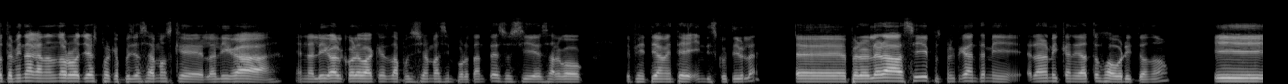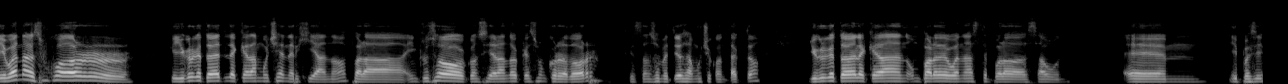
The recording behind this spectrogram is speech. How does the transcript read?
lo termina ganando Rodgers porque pues ya sabemos que la liga, en la liga del coreback es la posición más importante, eso sí es algo definitivamente indiscutible. Eh, pero él era así, pues prácticamente mi, era mi candidato favorito, ¿no? Y, bueno, es un jugador que yo creo que todavía le queda mucha energía, ¿no? Para, incluso considerando que es un corredor, que están sometidos a mucho contacto, yo creo que todavía le quedan un par de buenas temporadas aún. Em, y pues sí.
